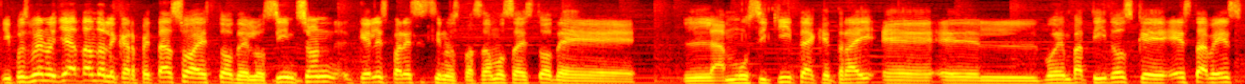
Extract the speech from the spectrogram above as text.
Y pues bueno, ya dándole carpetazo a esto de los Simpson, ¿qué les parece si nos pasamos a esto de la musiquita que trae eh, el buen Batidos, que esta vez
